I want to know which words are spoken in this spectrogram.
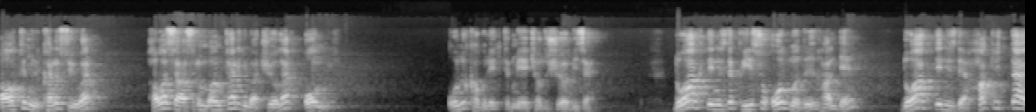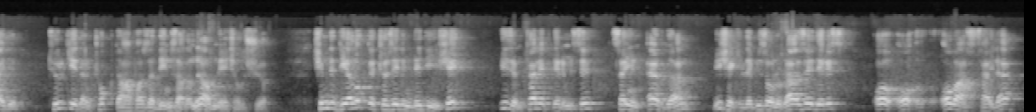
6 mil kara suyu var. Hava sahasını mantar gibi açıyorlar 10 mil. Onu kabul ettirmeye çalışıyor bize. Doğu Akdeniz'de kıyısı olmadığı halde Doğu Akdeniz'de hak iddia edip Türkiye'den çok daha fazla deniz alanı almaya çalışıyor. Şimdi diyalogla çözelim dediği şey bizim taleplerimizi Sayın Erdoğan bir şekilde biz onu razı ederiz. O, o, o vasıtayla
